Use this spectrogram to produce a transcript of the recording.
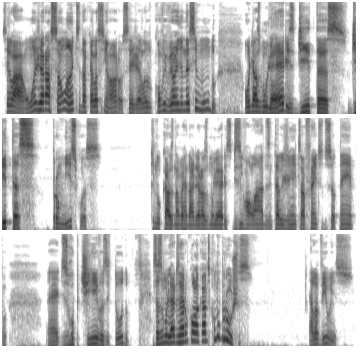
sei lá, uma geração antes daquela senhora. Ou seja, ela conviveu ainda nesse mundo onde as mulheres ditas, ditas promíscuas, que no caso, na verdade, eram as mulheres desenroladas, inteligentes, à frente do seu tempo, é, disruptivas e tudo, essas mulheres eram colocadas como bruxas. Ela viu isso.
